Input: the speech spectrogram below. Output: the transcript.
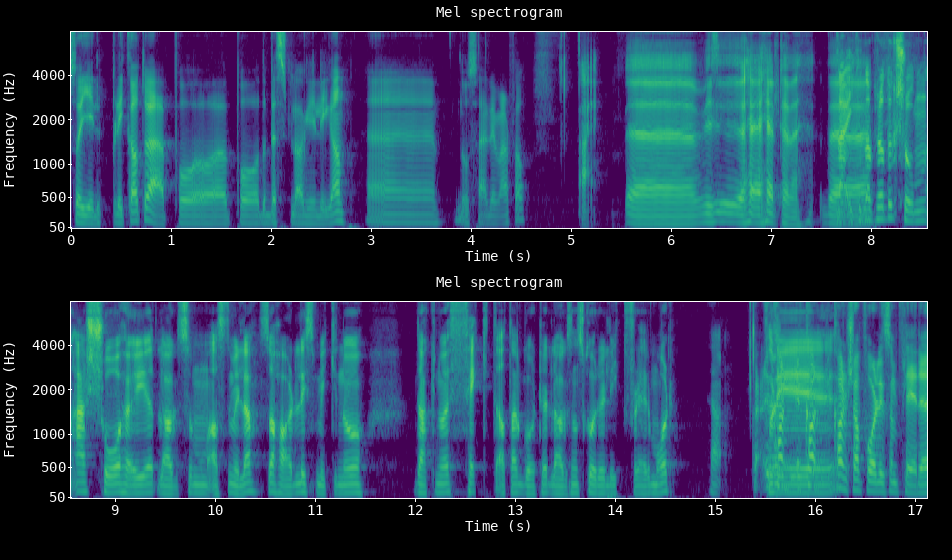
så hjelper det ikke at du er på, på det beste laget i ligaen. Uh, noe særlig, i hvert fall. Nei. Uh, vi jeg er helt enig. Det, Nei, ikke når produksjonen er så høy i et lag som Aston Villa, så har det liksom ikke noe det har ikke noe effekt at han går til et lag som skårer litt flere mål. Fordi- kan, kanskje han får liksom flere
